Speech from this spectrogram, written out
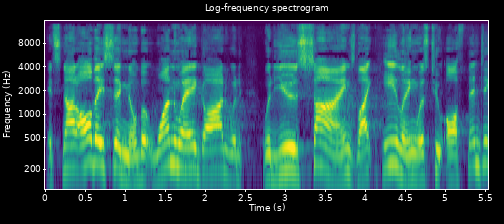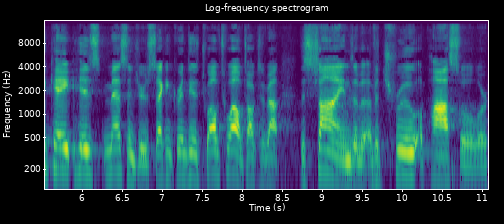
It's not all they signal, but one way God would, would use signs like healing was to authenticate his messengers. 2 Corinthians 12 12 talks about the signs of a, of a true apostle, or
